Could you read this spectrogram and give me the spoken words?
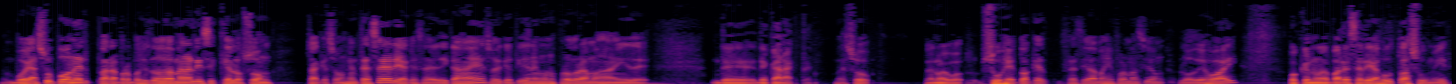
Voy a suponer, para propósitos de análisis, que lo son. O sea, que son gente seria, que se dedican a eso y que tienen unos programas ahí de, de, de carácter. Eso, de nuevo, sujeto a que reciba más información, lo dejo ahí, porque no me parecería justo asumir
